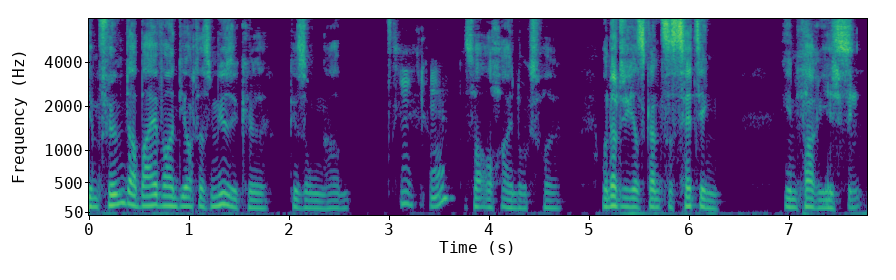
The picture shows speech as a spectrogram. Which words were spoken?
im Film dabei waren, die auch das Musical gesungen haben. Okay. Das war auch eindrucksvoll. Und natürlich das ganze Setting in Paris. Ich finde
